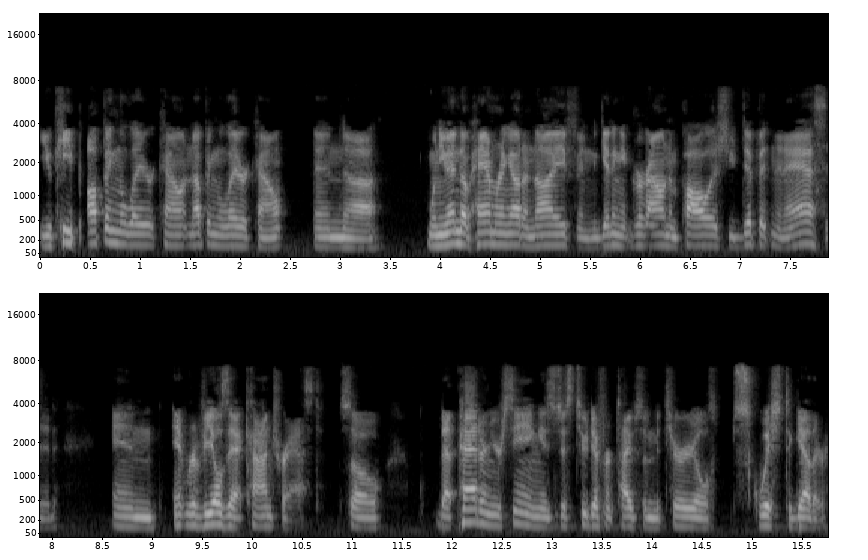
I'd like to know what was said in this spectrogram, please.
you keep upping the layer count and upping the layer count, and uh, when you end up hammering out a knife and getting it ground and polished, you dip it in an acid and it reveals that contrast. So that pattern you're seeing is just two different types of materials squished together.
